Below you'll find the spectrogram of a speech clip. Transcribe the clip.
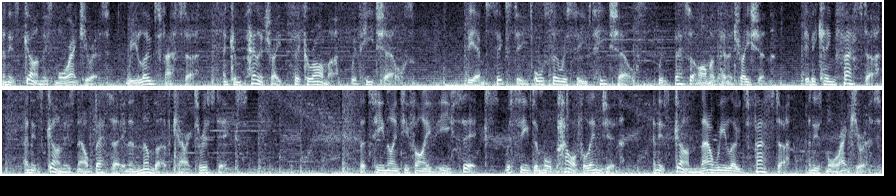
and its gun is more accurate, reloads faster, and can penetrate thicker armor with heat shells. The M60 also received heat shells with better armor penetration. It became faster, and its gun is now better in a number of characteristics. The T95E6 received a more powerful engine and its gun now reloads faster and is more accurate.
